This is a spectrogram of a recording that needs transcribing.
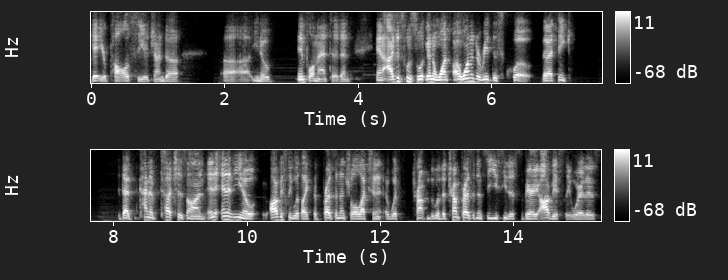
get your policy agenda uh, you know implemented. And and i just was going to want i wanted to read this quote that i think that kind of touches on and, and you know obviously with like the presidential election with trump with the trump presidency you see this very obviously where there's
